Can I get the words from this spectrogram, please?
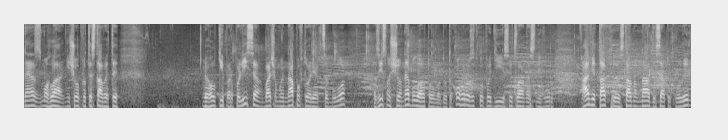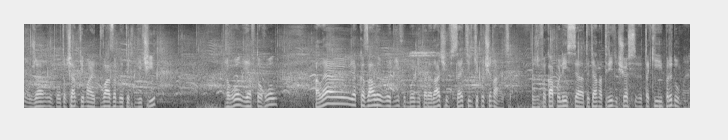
не змогла нічого протиставити голкіпер Полісся. Бачимо на повторі, як це було. Звісно, що не була готова до такого розвитку події Світлана Снігур. А відтак, е, станом на 10-ту хвилину, вже полтавчанки мають два забитих м'ячі. Гол і автогол. Але, як казали в одній футбольній передачі, все тільки починається. ЖФК Полісся Тетяна Тріль щось таке придумає.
